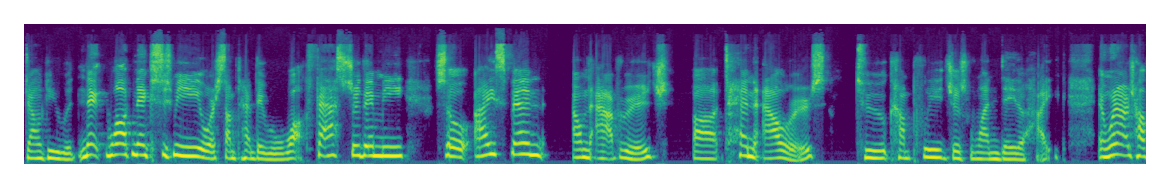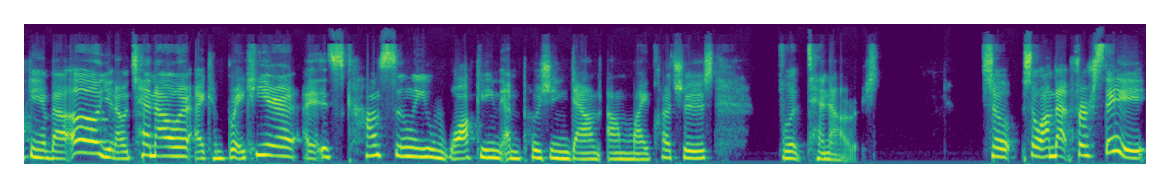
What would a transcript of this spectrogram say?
donkey would ne- walk next to me, or sometimes they would walk faster than me. So I spend on average uh, ten hours to complete just one day to hike. And we're not talking about, oh, you know, 10 hour, I can break here. It's constantly walking and pushing down on my crutches for 10 hours. So, so on that first day,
